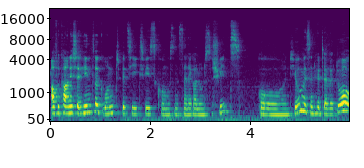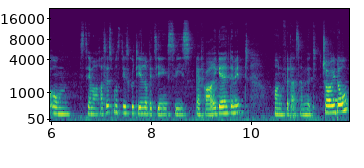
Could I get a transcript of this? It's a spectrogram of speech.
afrikanischen Hintergrund, beziehungsweise komme aus dem Senegal und aus der Schweiz. Und ja, wir sind heute eben hier, um das Thema Rassismus zu diskutieren, beziehungsweise Erfahrungen damit. Und für das haben wir heute Joy hier.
